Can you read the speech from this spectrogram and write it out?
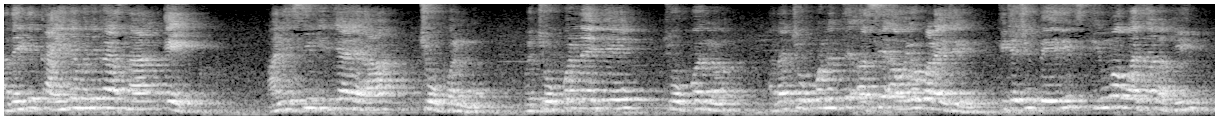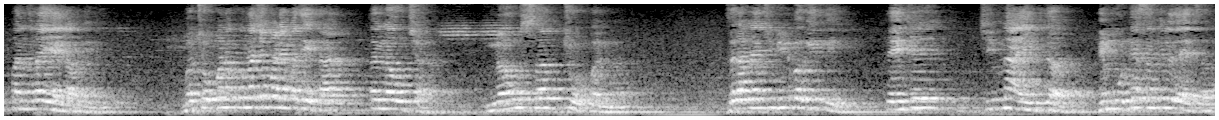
आता इथे काही म्हणजे काय असणार? एक. आणि सी किती आहे हा? चोपन्न. मग चोपन्न येते? चोपन्न. आता चोपन्नचे असे अवयव पडायचे की ज्याची बेरीज किंवा वजाबाकी पंधरा यायला पाहिजे. मग चोपन्न कोणाच्या पाण्यामध्ये येतात? तर नऊच्या. नऊ सब चोपन्न. जर आपण याची नीट बघितली तर ह्याचे चिन्ह आहे इथं. हे मोठ्या संख्येला द्यायचं.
